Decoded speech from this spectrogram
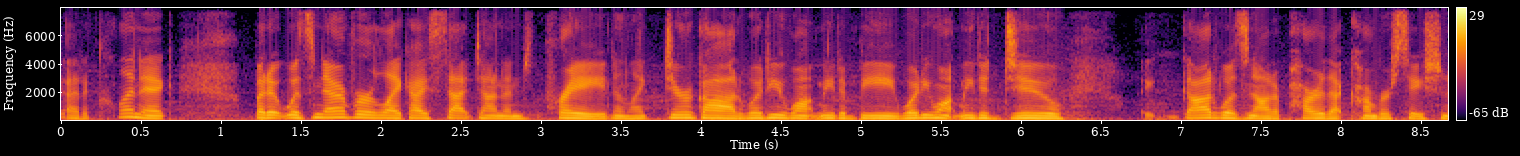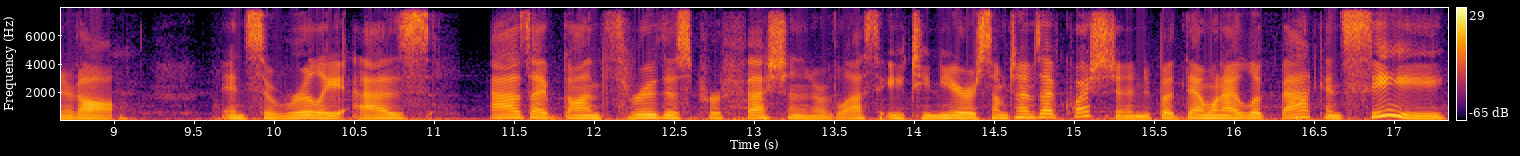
at a clinic. But it was never like I sat down and prayed and, like, Dear God, what do you want me to be? What do you want me to do? God was not a part of that conversation at all. And so really as as I've gone through this profession over the last 18 years, sometimes I've questioned, but then when I look back and see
